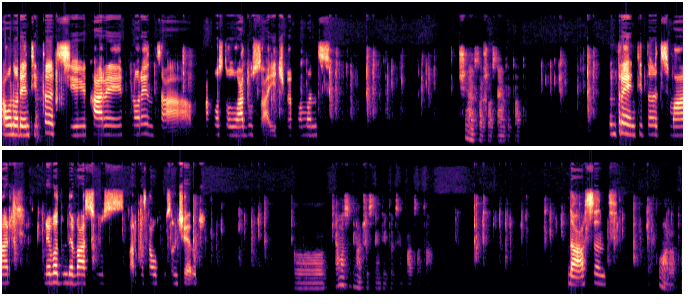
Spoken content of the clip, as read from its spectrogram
A unor entități care Florența a fost o adusă aici pe pământ. Cine este această entitate? Sunt trei entități mari, le văd undeva sus, parcă stau sus în ceruri. Uh, cheamă să vină aceste entități în fața ta. Da, sunt Cum arată?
